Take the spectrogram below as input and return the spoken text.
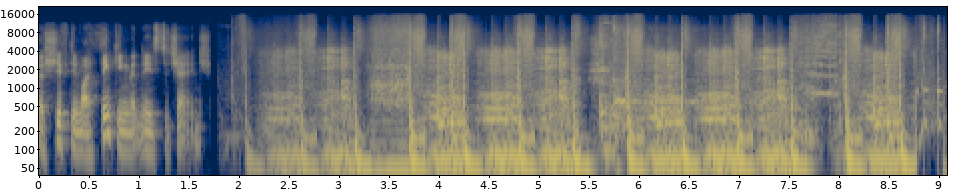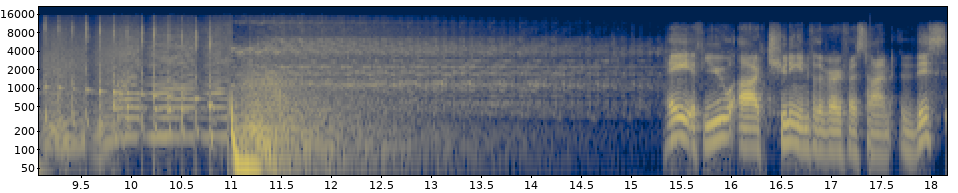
a shift in my thinking that needs to change. Hey, if you are tuning in for the very first time, this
